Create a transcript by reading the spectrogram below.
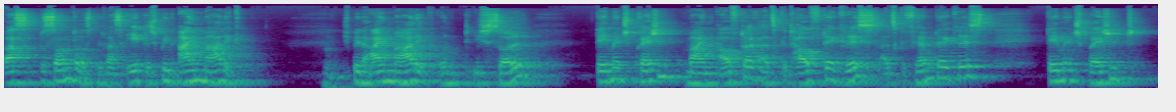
was Besonderes bin, was Edles. Ich bin einmalig. Mhm. Ich bin einmalig und ich soll dementsprechend meinen Auftrag als getaufter Christ, als gefirmter Christ, dementsprechend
